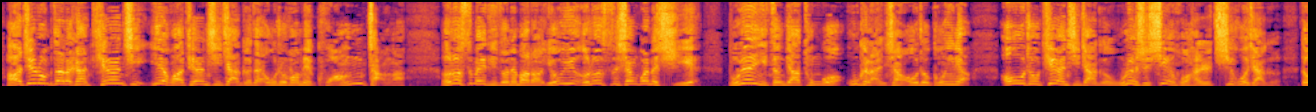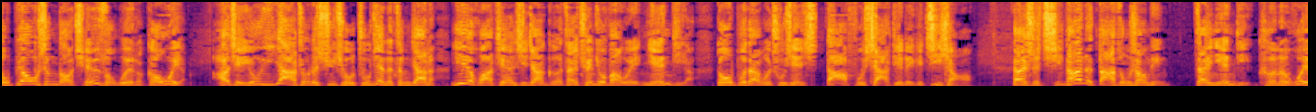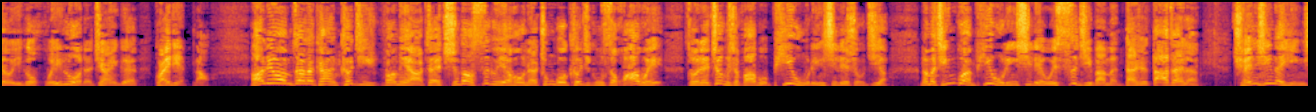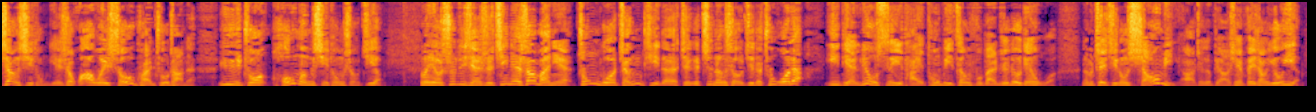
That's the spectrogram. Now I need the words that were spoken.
好，接着我们再来看天然气、液化天然气价格在欧洲方面狂涨啊！俄罗斯媒体昨天报道，由于俄罗斯相关的企业不愿意增加通过乌克兰向欧洲供应量，欧洲天然气价格无论是现货还是期货价格都飙升到前所未有的高位啊！而且由于亚洲的需求逐渐的增加呢，液化天然气价格在全球范围年底啊都不但会出现大幅下跌的一个迹象啊，但是其他的大宗商品在年底可能会有一个回落的这样一个拐点啊。好，另外我们再来看科技方面啊，在迟到四个月后呢，中国科技公司华为昨天正式发布 P 五零系列手机啊。那么尽管 P 五零系列为四 G 版本，但是搭载了全新的影像系统，也是华为首款出厂的预装鸿蒙系统手机啊。那么有数据显示，今年上半年中国整体的这个智能手机的出货量一点六四亿台，同比增幅百分之六点五。那么这其中小米啊，这个表现非常优异。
